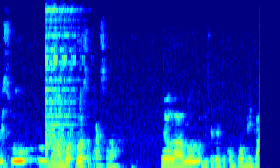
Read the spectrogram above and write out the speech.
please lu lu jangan buat gua stres lah. Ya lalu lu bisa diajak kompromi kan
